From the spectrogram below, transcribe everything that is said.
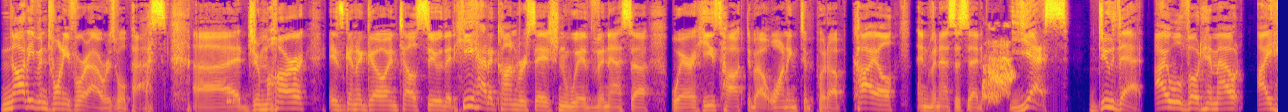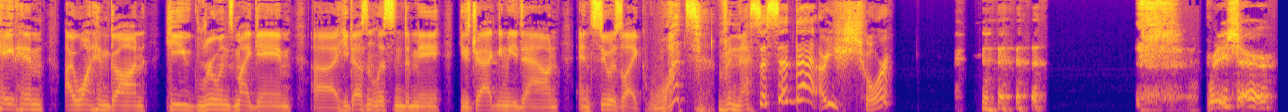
not even 24 hours will pass. Uh, Jamar is going to go and tell Sue that he had a conversation with Vanessa where he's talked about wanting to put up Kyle. And Vanessa said, yes, do that. I will vote him out. I hate him. I want him gone. He ruins my game. Uh, he doesn't listen to me. He's dragging me down. And Sue is like, what? Vanessa said that? Are you sure? Pretty sure.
